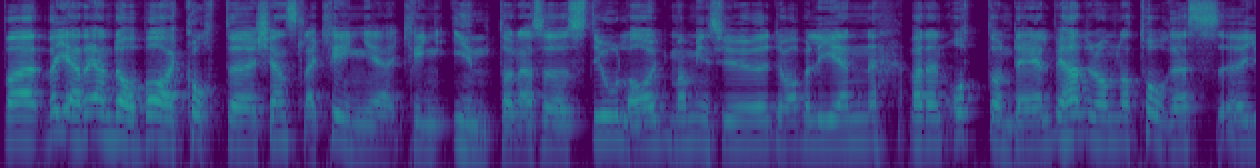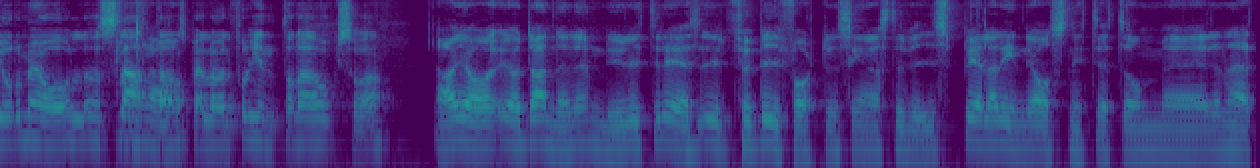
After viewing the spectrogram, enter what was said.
vad, vad ger det ändå bara kort uh, känsla kring, uh, kring Intern, alltså storlag, man minns ju, det var väl i en, var det en åttondel vi hade dem när Torres uh, gjorde mål och Zlatan ja. spelade väl för Inter där också va? Ja, jag, och Danne nämnde ju lite det i förbifarten senaste vi spelade in i avsnittet om den här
